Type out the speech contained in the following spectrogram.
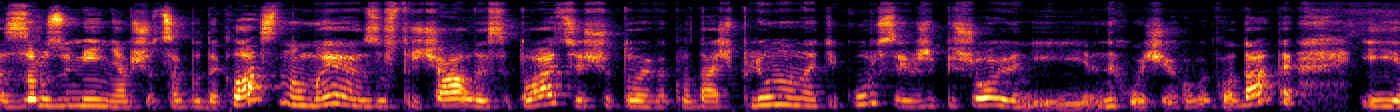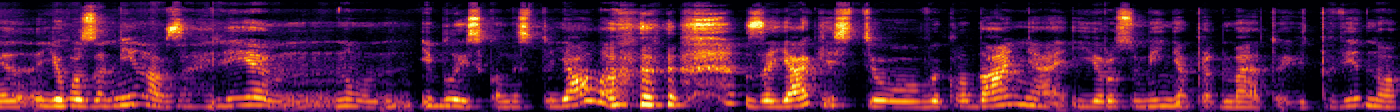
з розумінням, що це буде класно, ми зустрічали ситуацію, що той викладач плюнув на ті курси і вже пішов і не хоче його викладати. І його заміна взагалі ну і близько не стояла за якістю викладання і розуміння предмету. І відповідно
